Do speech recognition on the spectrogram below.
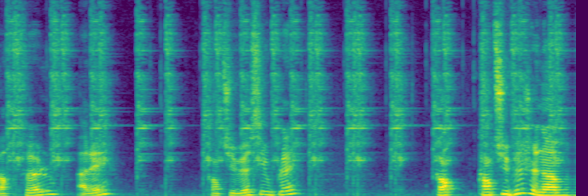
Earthful, allez. Quand tu veux s'il vous plaît. Quand, quand tu veux jeune homme.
